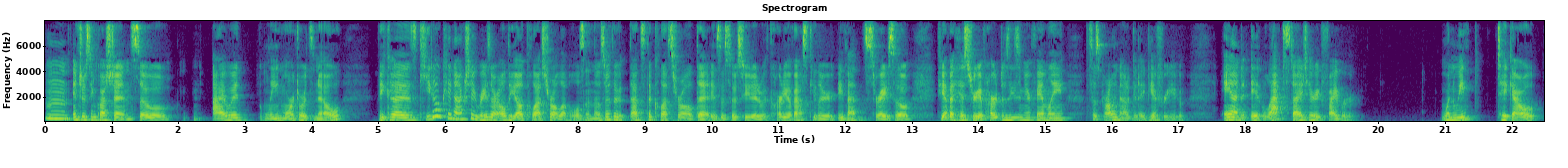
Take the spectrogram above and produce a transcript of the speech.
Mm, interesting question. So, I would lean more towards no because keto can actually raise our LDL cholesterol levels and those are the that's the cholesterol that is associated with cardiovascular events, right? So if you have a history of heart disease in your family, this is probably not a good idea for you. And it lacks dietary fiber. When we take out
